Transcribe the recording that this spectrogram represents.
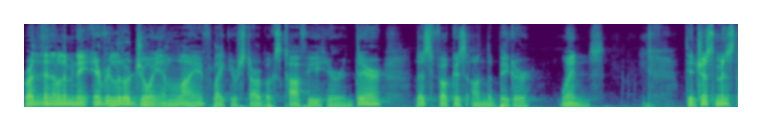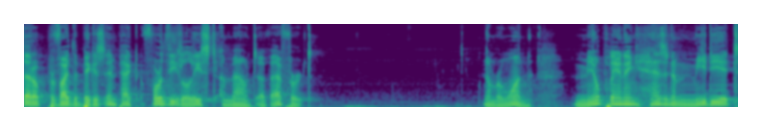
Rather than eliminate every little joy in life, like your Starbucks coffee here and there, let's focus on the bigger wins. The adjustments that'll provide the biggest impact for the least amount of effort. Number one, meal planning has an immediate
